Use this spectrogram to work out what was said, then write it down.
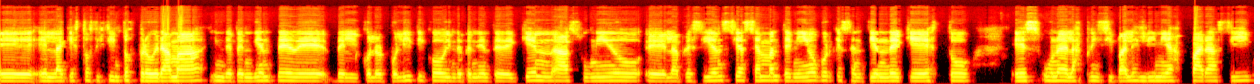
eh, en la que estos distintos programas, independiente del color político, independiente de quién ha asumido eh, la presidencia, se han mantenido porque se entiende que esto es una de las principales líneas para así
